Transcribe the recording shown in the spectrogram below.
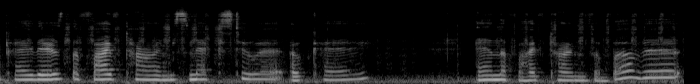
Okay, there's the five times next to it. Okay. And the five times above it.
